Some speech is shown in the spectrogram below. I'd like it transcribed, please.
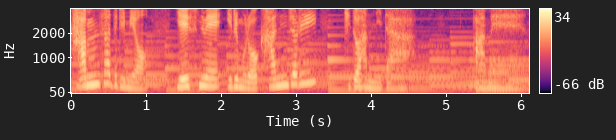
감사드리며 예수님의 이름으로 간절히 기도합니다. 아멘.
